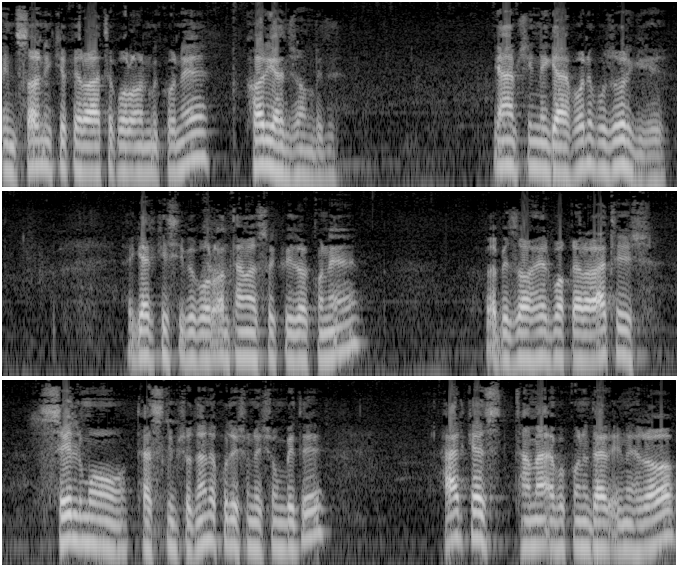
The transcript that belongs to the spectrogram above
انسانی که قرائت قرآن می‌کنه کاری انجام بده. یه همچین نگهبان بزرگیه. اگر کسی به قرآن تمسک پیدا کنه و به ظاهر با قرائتش سلم و تسلیم شدن خودشون نشون بده هر کس طمع بکنه در انحراف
